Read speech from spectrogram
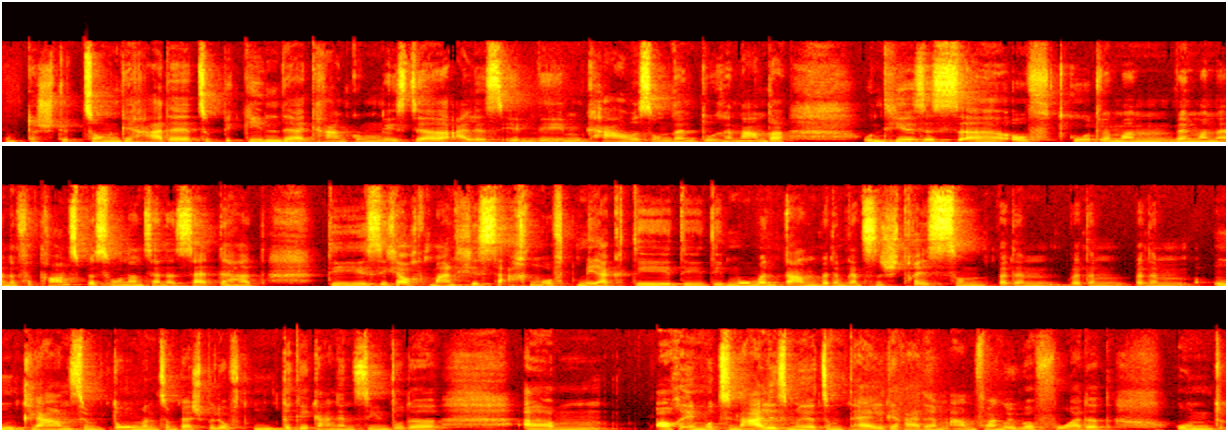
Unterstützung. Gerade zu Beginn der Erkrankung ist ja alles irgendwie im Chaos und ein Durcheinander. Und hier ist es äh, oft gut, wenn man, wenn man eine Vertrauensperson an seiner Seite hat, die sich auch manche Sachen oft merkt, die, die, die momentan bei dem ganzen Stress und bei den, bei, dem, bei den unklaren Symptomen zum Beispiel oft untergegangen sind oder ähm, auch emotional ist man ja zum Teil gerade am Anfang überfordert. Und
